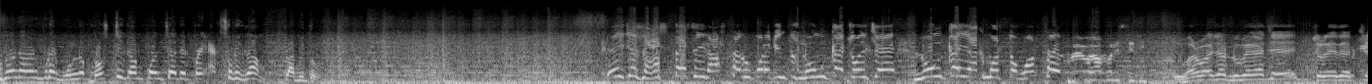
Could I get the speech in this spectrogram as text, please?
উদয়নারায়ণপুরের বন্যা দশটি গ্রাম পঞ্চায়েতের প্রায় একশোটি গ্রাম প্লাবিত। এই যে রাস্তা সেই রাস্তার উপরে কিন্তু নৌকা চলছে। নৌকাই একমাত্র ভরসায় ভয়াবহ পরিস্থিতি। ঘর বাসা ডুবে গেছে চলে যাচ্ছে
